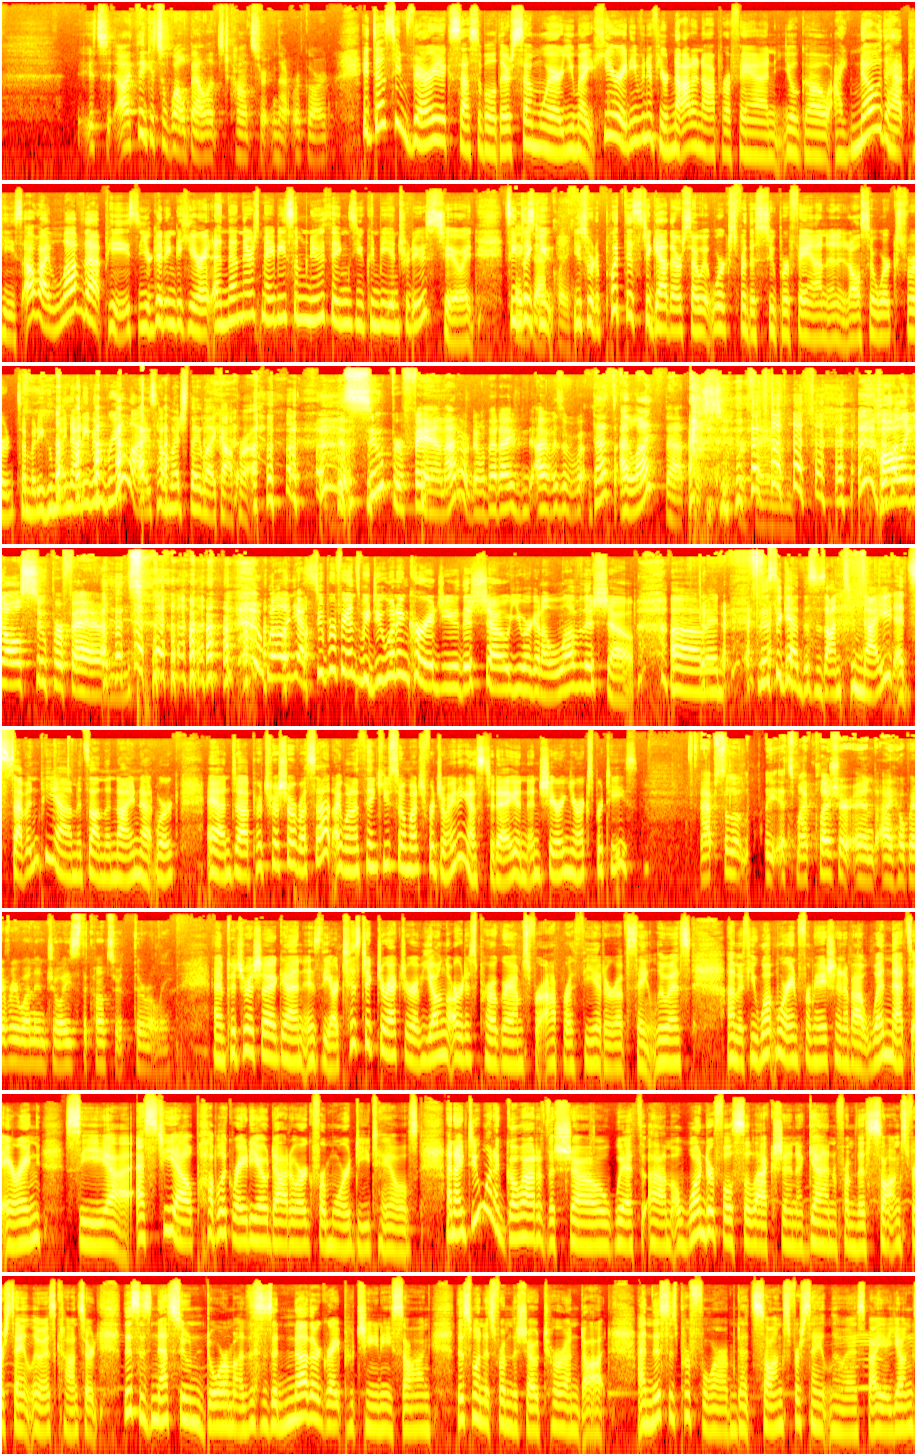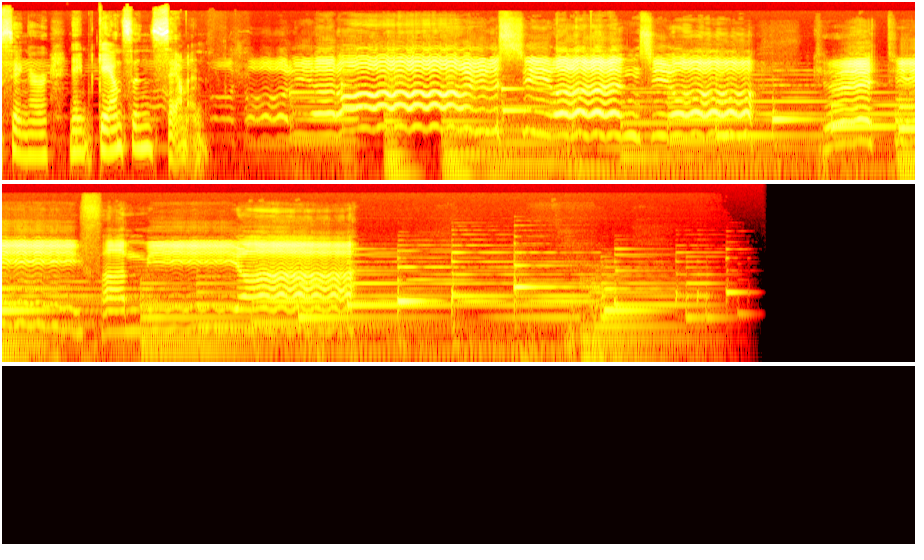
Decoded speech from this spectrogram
it's I think it's a well balanced concert in that regard. It does seem very accessible. There's somewhere you might hear it, even if you're not an opera fan. You'll go, I know that piece. Oh, I love that piece. You're getting to hear it, and then there's maybe some new things you can be introduced to. It seems exactly. like you you sort of put this together so it works for the super fan, and it also works for somebody who might not even realize how much they like opera. the super fan. I don't know that I I was a, that's I like that the super fan. Calling all super fans. well, and yeah, super super fans, we do want to encourage you. This show, you are going to love this show. Um, and this, again, this is on tonight at 7 p.m. It's on the Nine Network. And uh, Patricia Racette, I want to thank you so much for joining us today and, and sharing your expertise. Absolutely. It's my pleasure, and I hope everyone enjoys the concert thoroughly. And Patricia, again, is the Artistic Director of Young Artist Programs for Opera Theater of St. Louis. Um, if you want more information about when that's airing, see uh, stlpublicradio.org for more details. And I do want to go out of the show with um, a wonderful selection, again, from this Songs for St. Louis concert. This is Nessun Dorma. This is another great Puccini song. This one is from the show Turandot, and this is performed at Songs for St. Louis by a young singer singer named Ganson Salmon. che ti fa mia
